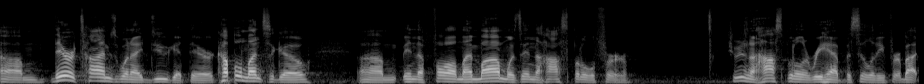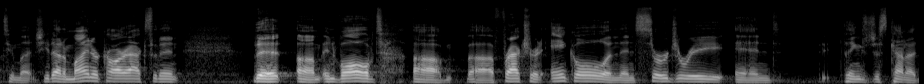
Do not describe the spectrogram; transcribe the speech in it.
Um, there are times when I do get there. A couple months ago, um, in the fall, my mom was in the hospital for, she was in a hospital and rehab facility for about two months. She'd had a minor car accident that um, involved um, uh, fractured ankle and then surgery, and things just kind of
